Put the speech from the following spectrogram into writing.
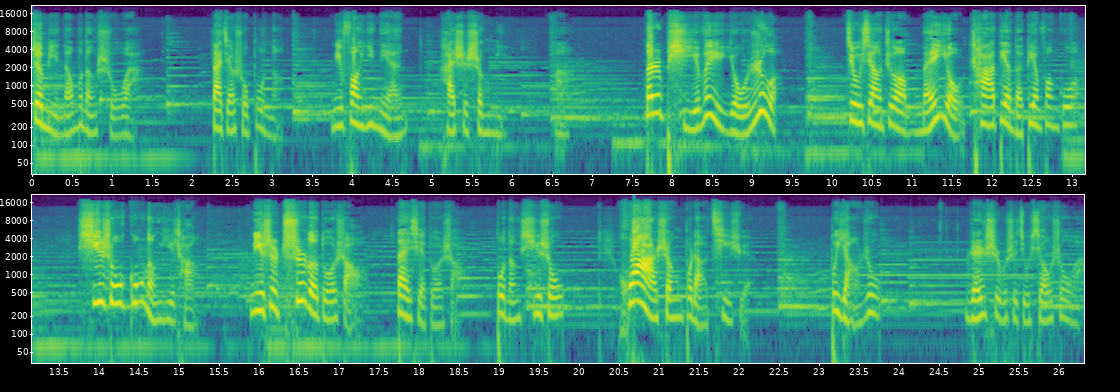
这米能不能熟啊？大家说不能。你放一年还是生米啊？但是脾胃有热，就像这没有插电的电饭锅，吸收功能异常。你是吃了多少，代谢多少，不能吸收，化生不了气血，不养肉，人是不是就消瘦啊？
